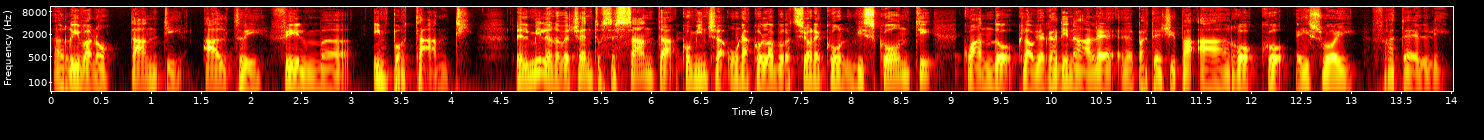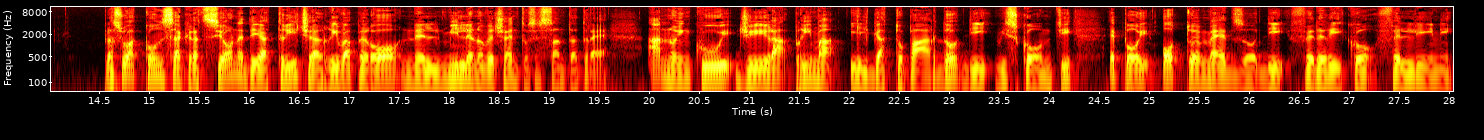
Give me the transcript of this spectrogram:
arrivano tanti altri film eh, importanti. Nel 1960 comincia una collaborazione con Visconti quando Claudia Cardinale eh, partecipa a Rocco e i suoi fratelli. La sua consacrazione di attrice arriva però nel 1963, anno in cui gira prima Il Gattopardo di Visconti e poi Otto e mezzo di Federico Fellini.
